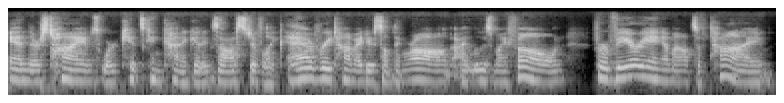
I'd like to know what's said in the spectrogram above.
And there's times where kids can kind of get exhaustive. Like every time I do something wrong, I lose my phone for varying amounts of time.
